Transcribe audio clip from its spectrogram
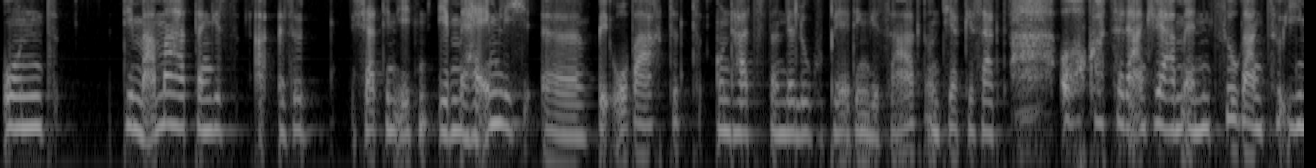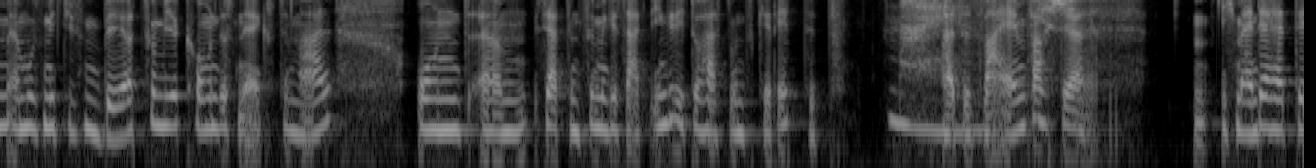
und die Mama hat dann, also sie hat ihn eben heimlich äh, beobachtet und hat es dann der Logopädin gesagt und die hat gesagt, oh Gott sei Dank, wir haben einen Zugang zu ihm, er muss mit diesem Bär zu mir kommen das nächste Mal. Und ähm, sie hat dann zu mir gesagt, Ingrid, du hast uns gerettet. Nein. Also es war einfach der, ich meine, der hätte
